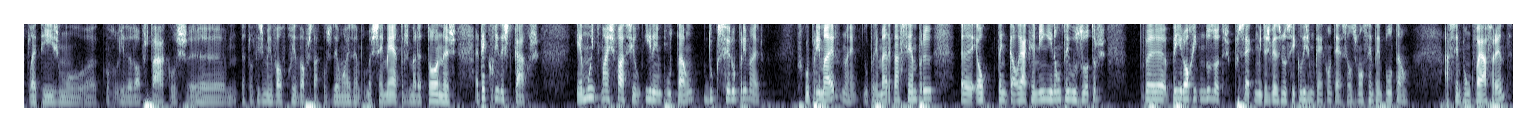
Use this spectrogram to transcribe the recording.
atletismo, uh, corrida de obstáculos, uh, atletismo envolve corrida de obstáculos, dei um exemplo, mas 100 metros, maratonas, até corridas de carros, é muito mais fácil ir em pelotão do que ser o primeiro. Porque o primeiro, não é? O primeiro está sempre, é o que tem que galgar caminho e não tem os outros para, ir ao ritmo dos outros. Por isso é que muitas vezes no ciclismo o que, é acontece? Eles vão sempre em pelotão. Há sempre um que vai à frente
